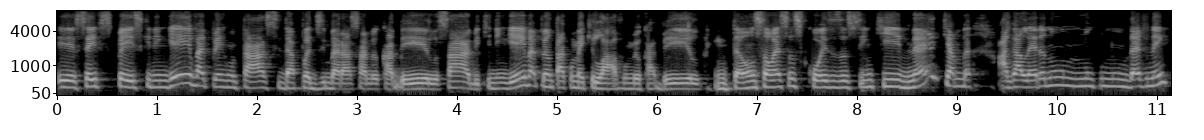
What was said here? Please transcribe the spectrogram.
eh, safe space que ninguém vai perguntar se dá para desembaraçar meu cabelo, sabe? Que ninguém vai perguntar como é que lava o meu cabelo. Então, são essas coisas assim que, né, que a, a galera não, não, não, deve nem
